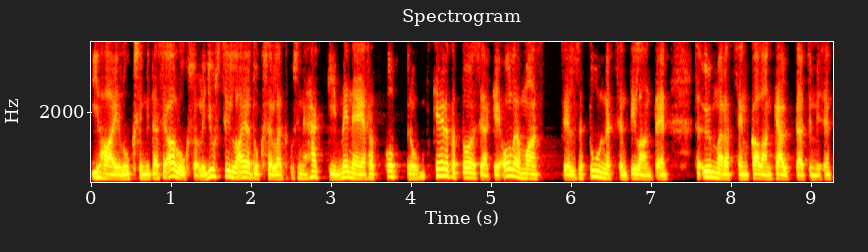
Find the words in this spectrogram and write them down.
ihailuksi, mitä se aluksi oli. Just sillä ajatuksella, että kun sinne häkkiin menee ja sä oot oppinut kerta toisen jälkeen olemaan siellä, sä tunnet sen tilanteen, sä ymmärrät sen kalan käyttäytymisen,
